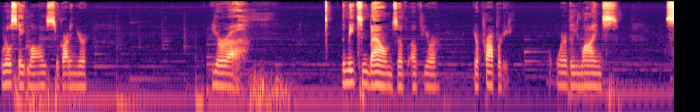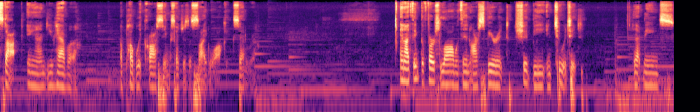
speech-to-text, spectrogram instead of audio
real estate laws regarding your your uh, the metes and bounds of, of your your property where the lines stop and you have a a public crossing such as a sidewalk etc and i think the first law within our spirit should be intuited. That means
